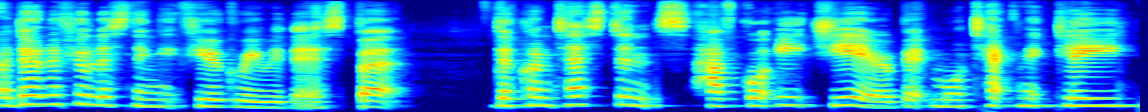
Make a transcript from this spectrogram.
I don't know if you're listening, if you agree with this, but the contestants have got each year a bit more technically.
